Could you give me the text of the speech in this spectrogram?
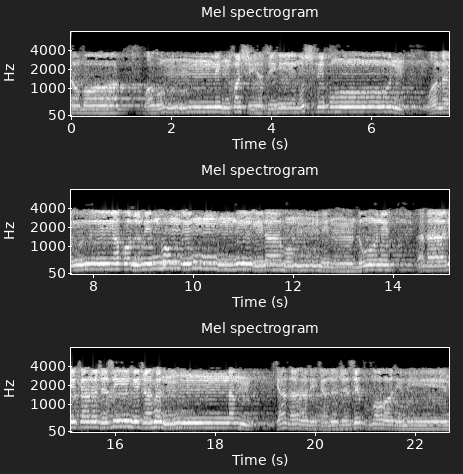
لمن ارتضى وهم من خشيته مشفقون. ومن يقل منهم إني إله من دونه فذلك نجزيه جهنم كذلك نجزي الظالمين.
